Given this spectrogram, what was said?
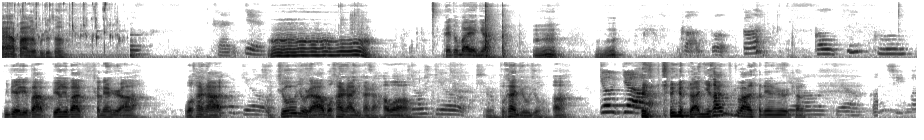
呀？爸都不知道。嗯嗯嗯嗯嗯嗯。别动把眼镜。嗯嗯。你别给爸，别给爸抢电视啊！我看啥？九九啥？我看啥？你看啥？好不好？九九。不看九九啊。舅舅，舅舅啥？你看电视看？启蒙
